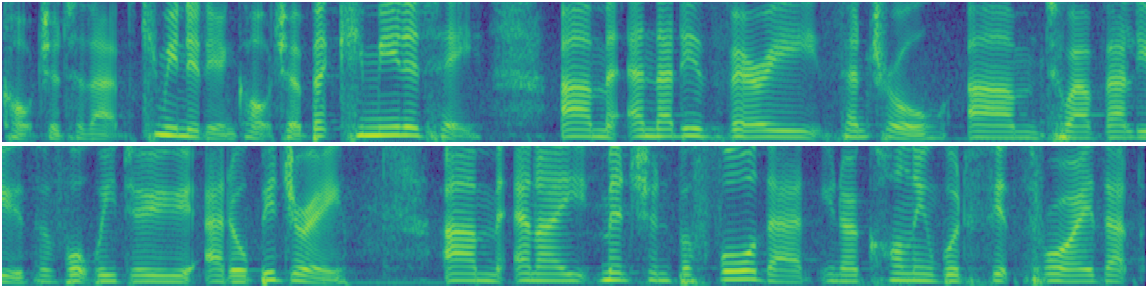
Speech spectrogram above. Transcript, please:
culture to that, community and culture, but community. Um, and that is very central um, to our values of what we do at Ilbijerri. Um, and I mentioned before that, you know, Collingwood, Fitzroy, that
